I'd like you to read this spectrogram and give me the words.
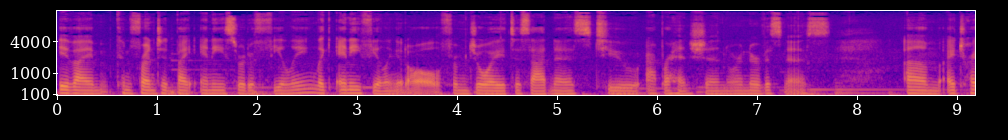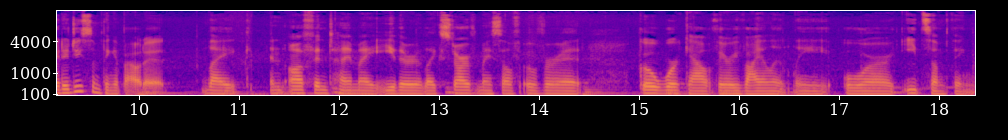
if I'm confronted by any sort of feeling, like any feeling at all, from joy to sadness to apprehension or nervousness, um, I try to do something about it. Like and oftentimes i either like starve myself over it go work out very violently or eat something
